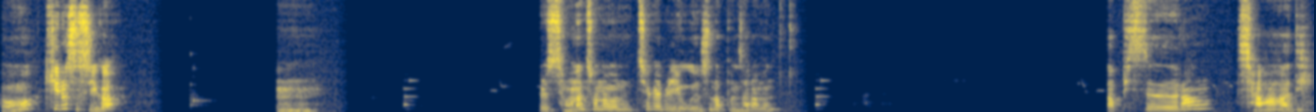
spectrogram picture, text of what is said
어? 키루스 씨가? 음. 그래서 장난쳐놓은 책을 빌린 운수 나쁜 사람은? 나피스랑 자하디.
